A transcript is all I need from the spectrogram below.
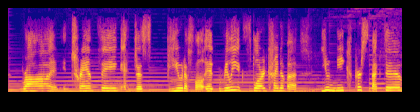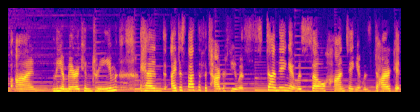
raw and entrancing and just beautiful. It really explored kind of a unique perspective on the American dream. And I just thought the photography was stunning. It was so haunting. It was dark. It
